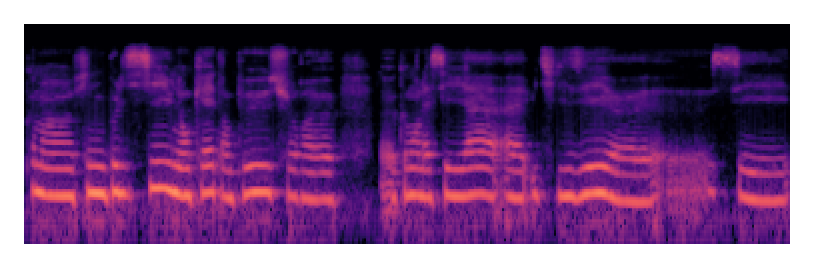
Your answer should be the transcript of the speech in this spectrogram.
Comme un film policier, une enquête un peu sur comment la CIA a utilisé ces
